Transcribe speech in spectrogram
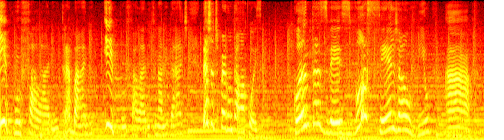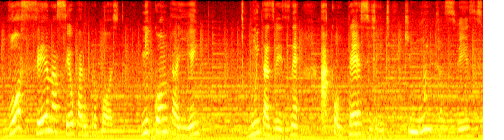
E por falar em trabalho e por falar em finalidade, deixa eu te perguntar uma coisa. Quantas vezes você já ouviu ah, você nasceu para um propósito? Me conta aí, hein? Muitas vezes, né? Acontece, gente, que muitas vezes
